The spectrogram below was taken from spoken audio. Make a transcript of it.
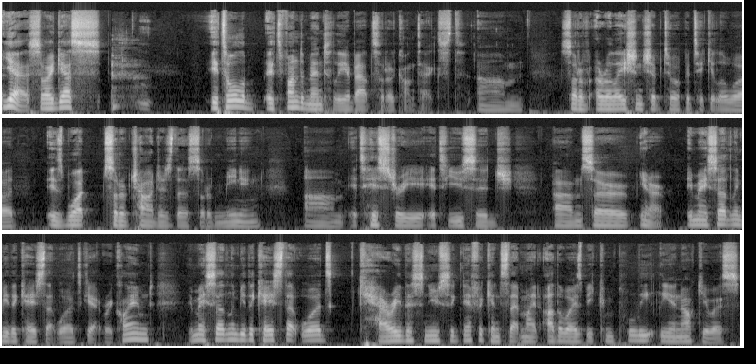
yeah so i guess it's all it's fundamentally about sort of context. Um sort of a relationship to a particular word is what sort of charges the sort of meaning. Um its history its usage. Um so you know it may certainly be the case that words get reclaimed it may certainly be the case that words carry this new significance that might otherwise be completely innocuous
